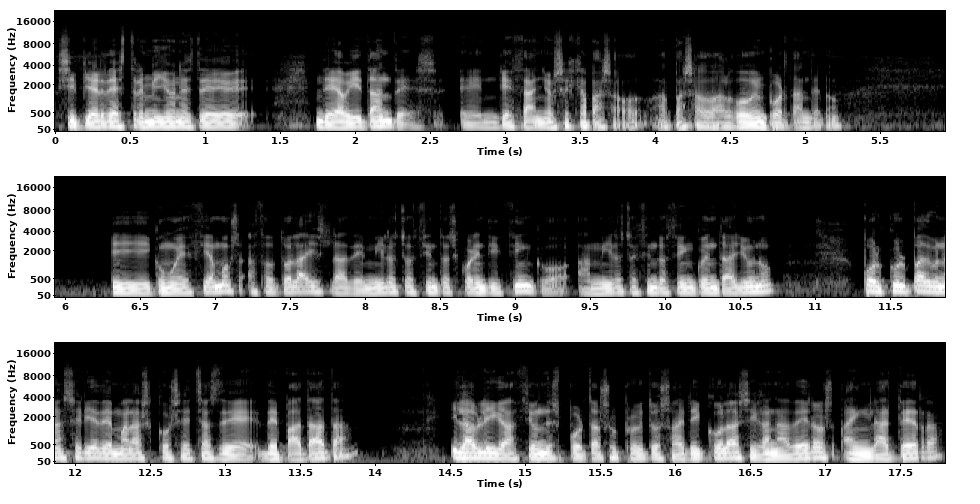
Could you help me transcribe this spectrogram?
Si pierdes 3 millones de, de habitantes en 10 años, es que ha pasado, ha pasado algo importante, ¿no? Y como decíamos, azotó la isla de 1845 a 1851 por culpa de una serie de malas cosechas de, de patata y la obligación de exportar sus productos agrícolas y ganaderos a Inglaterra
